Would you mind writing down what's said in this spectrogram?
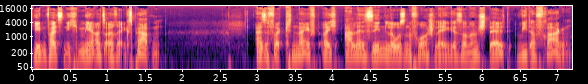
jedenfalls nicht mehr als eure Experten. Also verkneift euch alle sinnlosen Vorschläge, sondern stellt wieder Fragen.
